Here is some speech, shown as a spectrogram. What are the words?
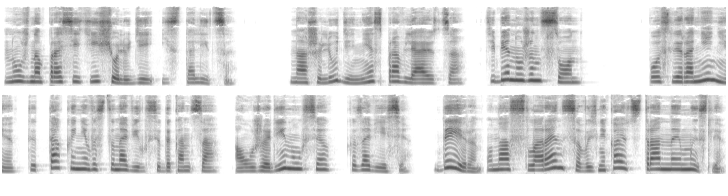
Нужно просить еще людей из столицы. Наши люди не справляются. Тебе нужен сон. После ранения ты так и не восстановился до конца а уже ринулся к завесе. «Дейрон, у нас с Лоренцо возникают странные мысли».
